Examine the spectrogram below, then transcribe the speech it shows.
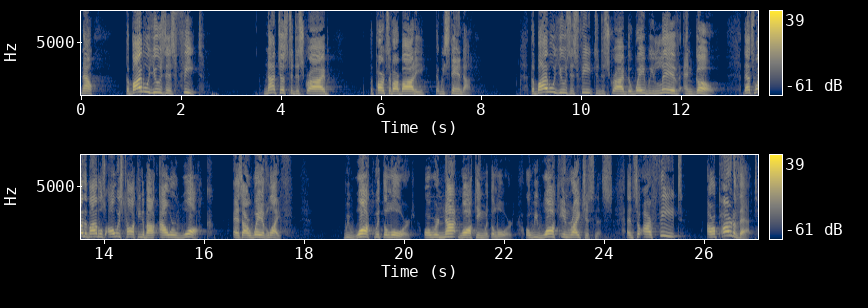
Now, the Bible uses feet not just to describe the parts of our body that we stand on. The Bible uses feet to describe the way we live and go. That's why the Bible's always talking about our walk as our way of life. We walk with the Lord, or we're not walking with the Lord, or we walk in righteousness. And so our feet are a part of that.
